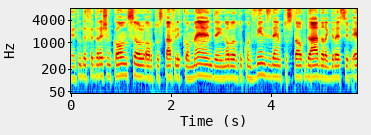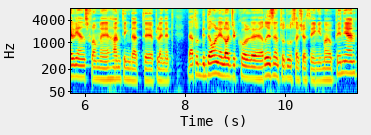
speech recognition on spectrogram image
uh, to the Federation Council or to Starfleet Command in order to convince them to stop the other aggressive aliens from uh, hunting that uh, planet. That would be the only logical uh, reason to do such a thing, in my opinion.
